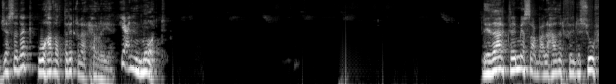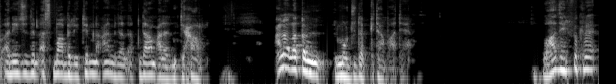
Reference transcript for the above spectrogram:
جسدك هو هذا الطريق إلى الحرية يعني الموت. لذلك لم يصعب على هذا الفيلسوف أن يجد الأسباب اللي تمنعه من الإقدام على الانتحار على الأقل الموجودة بكتاباته. وهذه الفكرة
